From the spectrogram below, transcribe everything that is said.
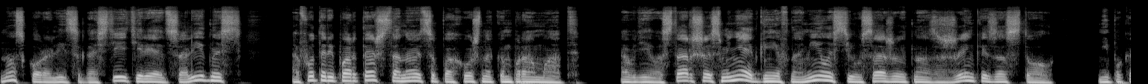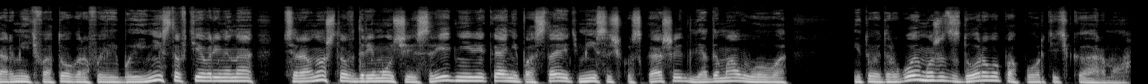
но скоро лица гостей теряют солидность, а фоторепортаж становится похож на компромат. Авдеева-старшая сменяет гнев на милость и усаживает нас с Женькой за стол. Не покормить фотографа или баяниста в те времена все равно, что в дремучие средние века не поставить мисочку с кашей для домового — и то, и другое может здорово попортить карму.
